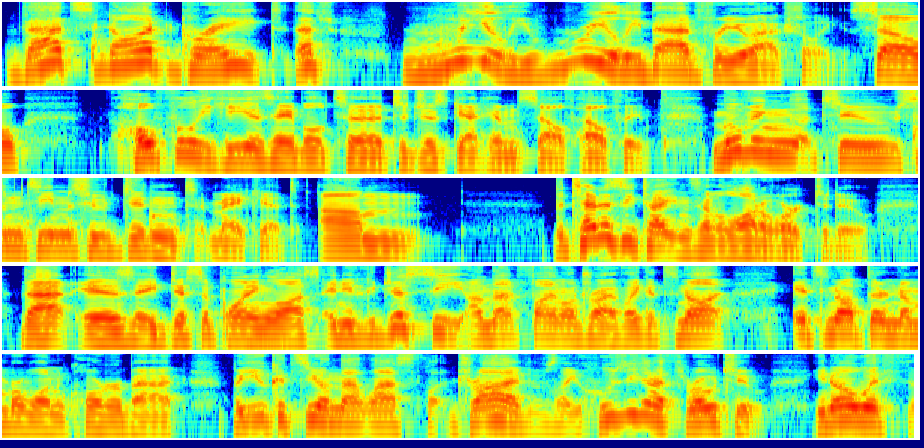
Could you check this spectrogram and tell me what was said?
That's not great. That's really, really bad for you, actually. So hopefully he is able to to just get himself healthy. Moving to some teams who didn't make it. Um the Tennessee Titans have a lot of work to do. That is a disappointing loss, and you could just see on that final drive, like it's not it's not their number one quarterback, but you could see on that last drive, it was like who's he going to throw to? You know, with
